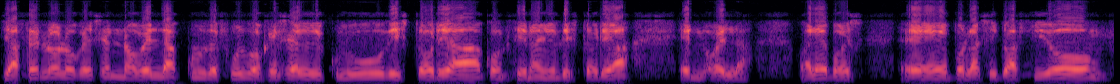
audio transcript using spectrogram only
y hacerlo lo que es el Novelda Club de Fútbol, que es el club de historia con 100 años de historia en Novelda. ¿Vale? Pues eh, por la situación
